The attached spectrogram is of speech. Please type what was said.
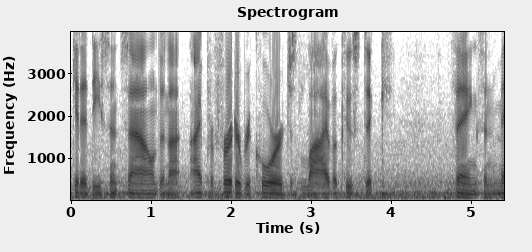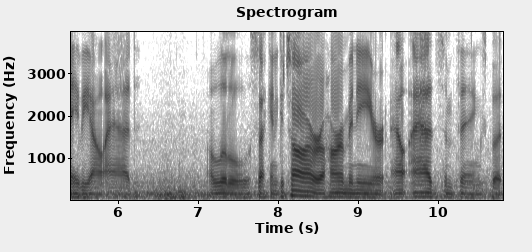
get a decent sound. And I, I prefer to record just live acoustic things, and maybe I'll add a little second guitar or a harmony or I'll add some things, but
